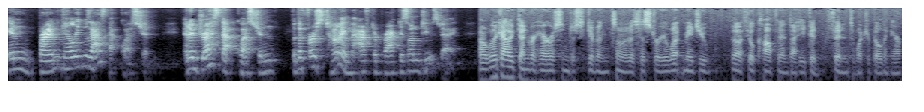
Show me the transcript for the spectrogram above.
And Brian Kelly was asked that question and addressed that question for the first time after practice on Tuesday. Uh, with a guy like Denver Harrison, just given some of his history, what made you uh, feel confident that he could fit into what you're building here?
